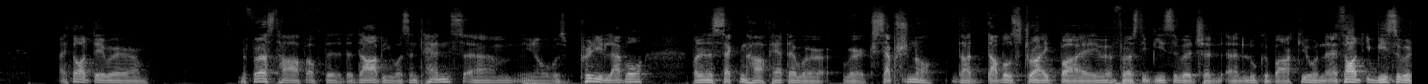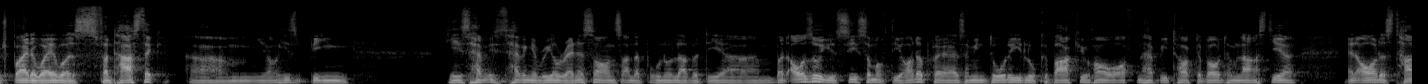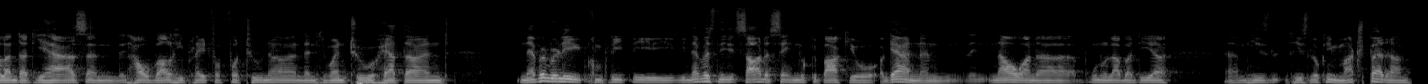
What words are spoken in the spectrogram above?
I thought they were. Um, the first half of the, the derby was intense. Um, you know, it was pretty level. But in the second half, Hertha were, were exceptional. That double strike by first Ibisevic and, and Lukebakio. And I thought Ibisevic, by the way, was fantastic. Um, you know, he's being he's having he's having a real renaissance under Bruno Labbadia. Um, but also you see some of the other players. I mean, Dodi Lukebakio, how often have we talked about him last year? And all this talent that he has and how well he played for Fortuna and then he went to Hertha and never really completely, we never saw the same Lukebakio again. And now under Bruno Labbadia, um, he's, he's looking much better.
